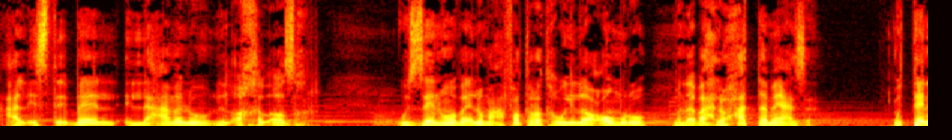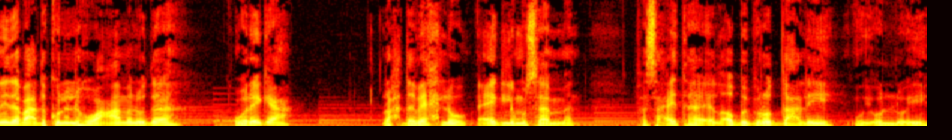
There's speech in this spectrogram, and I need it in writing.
على الاستقبال اللي عمله للأخ الأصغر. وإزاي إن هو بقاله معاه فترة طويلة عمره ما ذبح له حتى معزة. والتاني ده بعد كل اللي هو عمله ده ورجع راح ذابح له عجل مسمن. فساعتها الأب بيرد عليه ويقول له إيه؟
